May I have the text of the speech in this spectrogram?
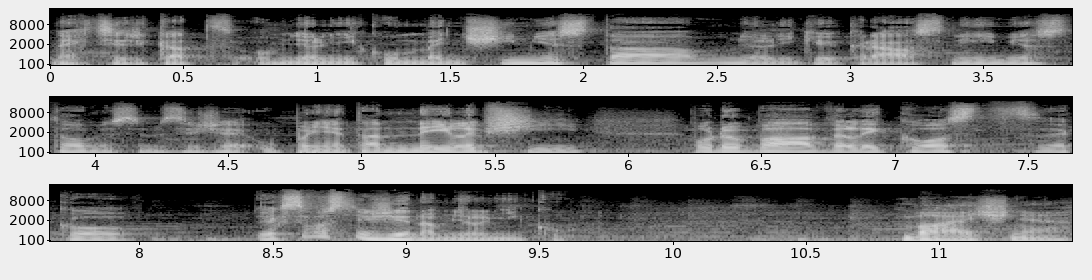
nechci říkat o Mělníku menší města, Mělník je krásný město, myslím si, že je úplně ta nejlepší podoba, velikost, jako, jak se vlastně žije na Mělníku? Báječně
